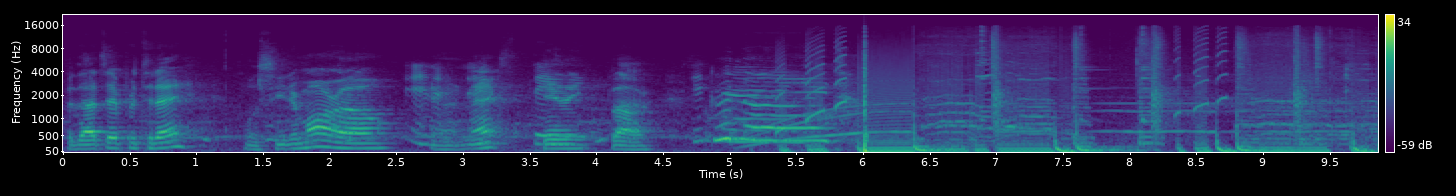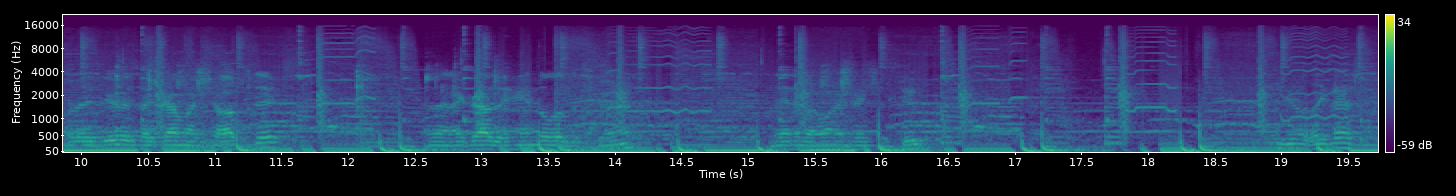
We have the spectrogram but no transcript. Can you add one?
but that's it for today. We'll see you tomorrow In our next daily vlog. Good night. What I do is I grab my chopsticks and then I grab the handle of the spoon. And then if I want to drink the soup, I do it like this.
